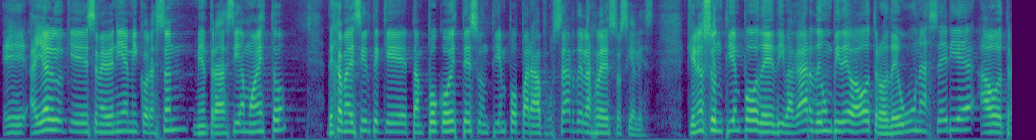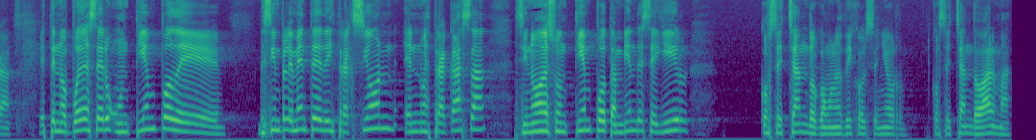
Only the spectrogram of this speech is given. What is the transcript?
Eh, hay algo que se me venía en mi corazón mientras hacíamos esto Déjame decirte que tampoco este es un tiempo para abusar de las redes sociales, que no es un tiempo de divagar de un video a otro, de una serie a otra. Este no puede ser un tiempo de, simplemente distracción en nuestra casa, sino es un tiempo también de seguir cosechando, como nos dijo el Señor, cosechando alma,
